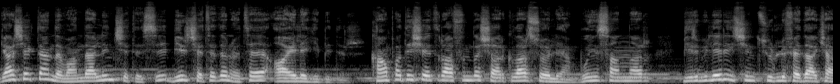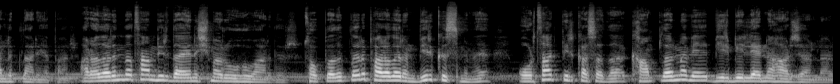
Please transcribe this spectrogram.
Gerçekten de Van der Linde çetesi bir çeteden öte aile gibidir. Kamp ateşi etrafında şarkılar söyleyen bu insanlar birbirleri için türlü fedakarlıklar yapar. Aralarında tam bir dayanışma ruhu vardır. Topladıkları paraların bir kısmını ortak bir kasada kamplarına ve birbirlerine harcarlar.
